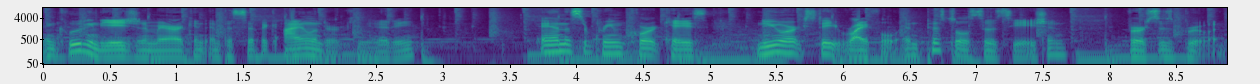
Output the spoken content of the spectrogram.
including the Asian American and Pacific Islander community, and the Supreme Court case New York State Rifle and Pistol Association versus Bruen.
